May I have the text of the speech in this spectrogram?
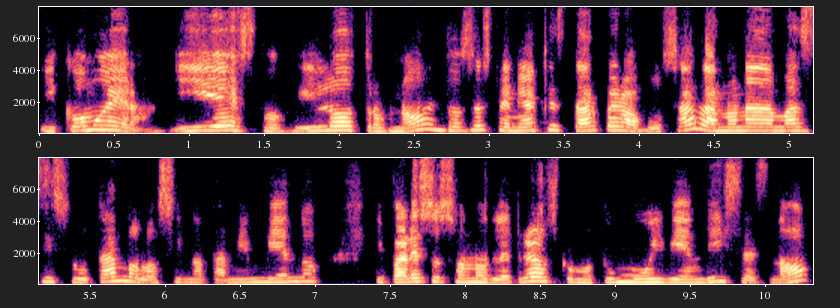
¿Y cómo era? Y esto, y lo otro, ¿no? Entonces tenía que estar, pero abusada, no nada más disfrutándolo, sino también viendo. Y para eso son los letreros, como tú muy bien dices, ¿no?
